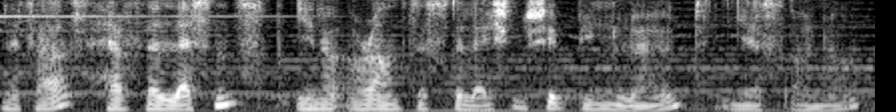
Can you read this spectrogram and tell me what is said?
Let's ask, have the lessons, you know, around this relationship been learned? Yes or no?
